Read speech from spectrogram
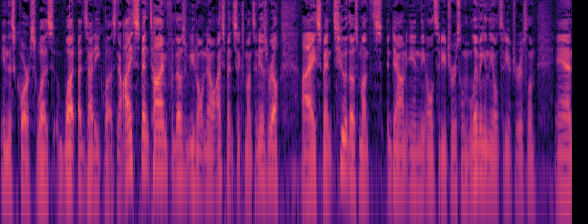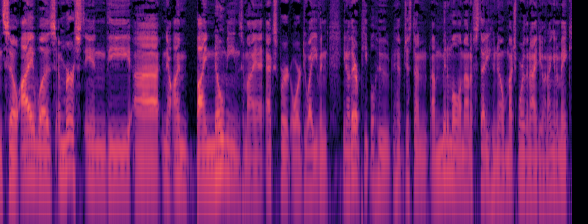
in this course was what a tzaddik was. Now, I spent time, for those of you who don't know, I spent six months in Israel. I spent two of those months down in the old city of Jerusalem, living in the old city of Jerusalem. And so I was immersed in the, uh, now I'm by no means am I an expert or do I even, you know, there are people who have just done a minimal amount of study who know much more than I do. And I'm going to make,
